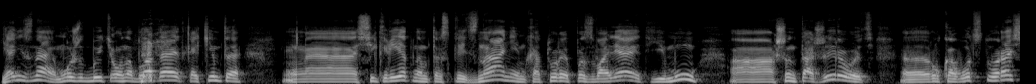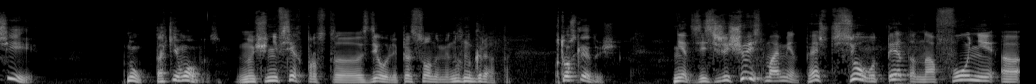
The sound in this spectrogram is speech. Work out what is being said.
Я не знаю, может быть, он обладает каким-то э, секретным, так сказать, знанием, которое позволяет ему э, шантажировать э, руководство России. Ну, таким образом. Но еще не всех просто сделали персонами нон-грата. Кто следующий? Нет, здесь же еще есть момент, понимаешь, все вот это на фоне э,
